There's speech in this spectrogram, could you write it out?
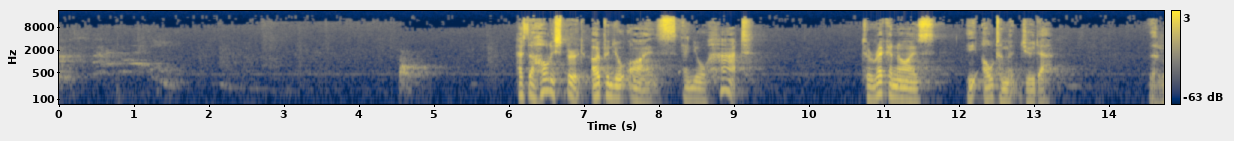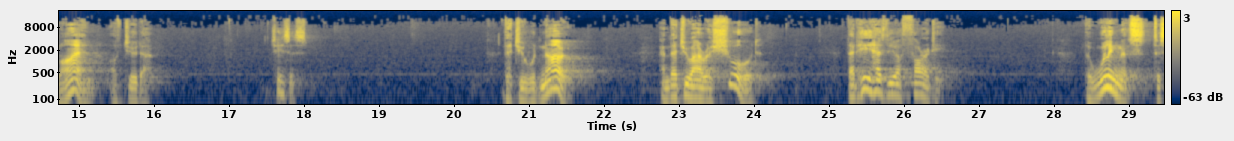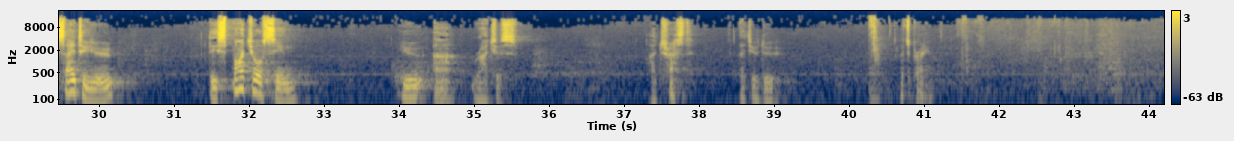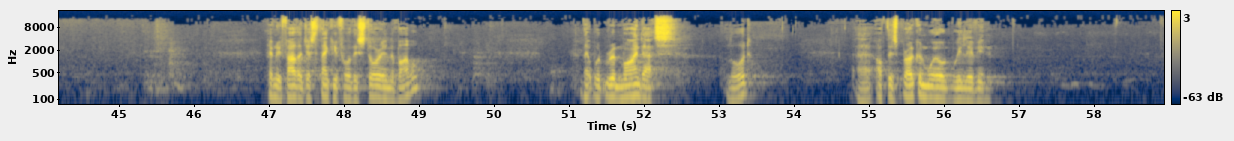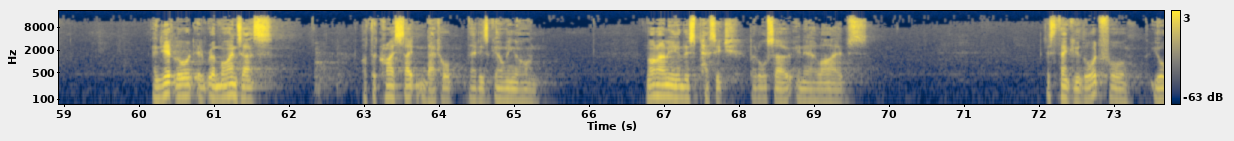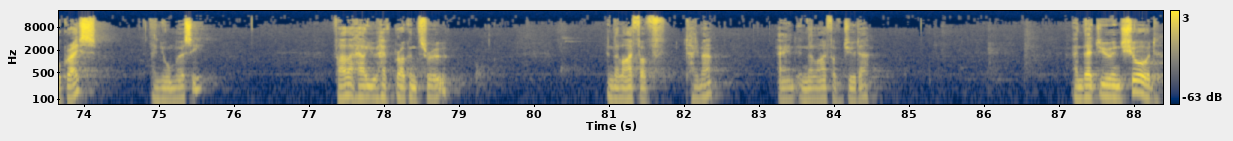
Has the Holy Spirit opened your eyes and your heart to recognize the ultimate Judah, the lion of Judah, Jesus? That you would know and that you are assured that He has the authority, the willingness to say to you, despite your sin, you are righteous. I trust that you do. Let's pray. Heavenly Father, just thank you for this story in the Bible that would remind us, Lord, uh, of this broken world we live in. And yet, Lord, it reminds us of the Christ Satan battle that is going on not only in this passage, but also in our lives. Just thank you, Lord, for your grace and your mercy. Father, how you have broken through in the life of Tamar and in the life of Judah, and that you ensured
